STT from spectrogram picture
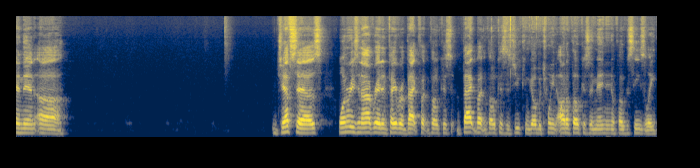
and then uh, Jeff says one reason I've read in favor of back button focus, back button focus is you can go between autofocus and manual focus easily,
